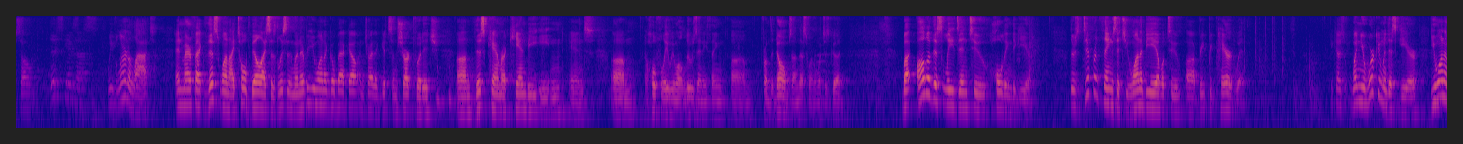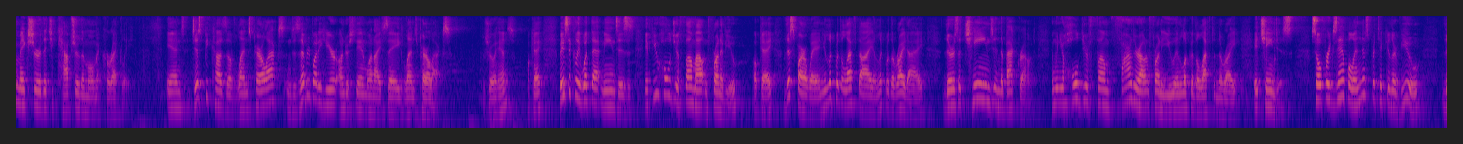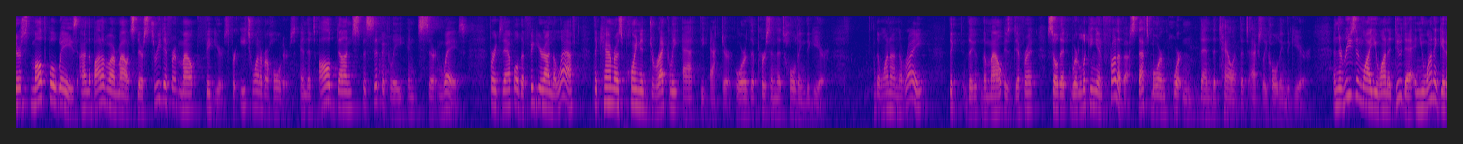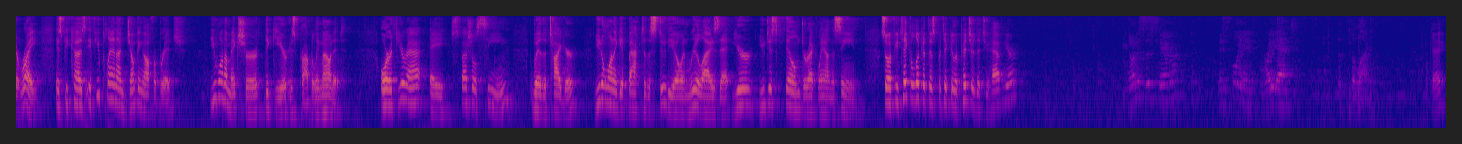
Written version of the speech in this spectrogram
So this gives us, we've learned a lot. And matter of fact, this one, I told Bill, I says, listen, whenever you want to go back out and try to get some shark footage, um, this camera can be eaten, and um, hopefully we won't lose anything um, from the domes on this one, which is good. But all of this leads into holding the gear there's different things that you want to be able to uh, be prepared with. Because when you're working with this gear, you want to make sure that you capture the moment correctly. And just because of lens parallax, and does everybody here understand when I say lens parallax? Show of hands? Okay. Basically, what that means is, is if you hold your thumb out in front of you, okay, this far away, and you look with the left eye and look with the right eye, there's a change in the background. And when you hold your thumb farther out in front of you and look with the left and the right, it changes. So, for example, in this particular view, there's multiple ways. On the bottom of our mounts, there's three different mount figures for each one of our holders, and it's all done specifically in certain ways. For example, the figure on the left, the camera is pointed directly at the actor or the person that's holding the gear. The one on the right, the, the, the mount is different so that we're looking in front of us. That's more important than the talent that's actually holding the gear. And the reason why you want to do that and you want to get it right is because if you plan on jumping off a bridge, you want to make sure the gear is properly mounted. Or if you're at a special scene with a tiger, you don't want to get back to the studio and realize that you're, you just filmed directly on the scene. So if you take a look at this particular picture that you have here, notice this camera is pointed right at the, the line. Okay?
